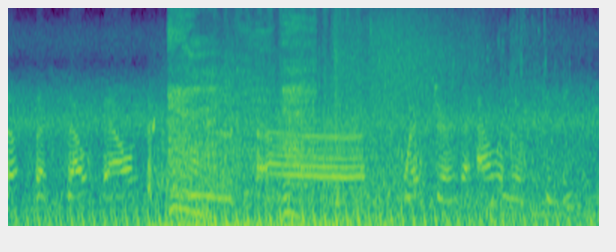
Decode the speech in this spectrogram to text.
suspect southbound to uh, Western Alamo Street.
